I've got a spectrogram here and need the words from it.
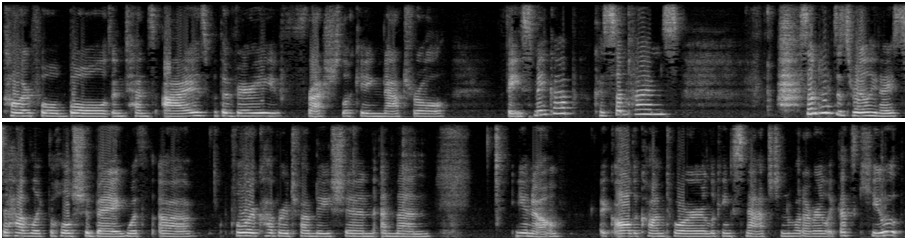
colorful, bold, intense eyes with a very fresh looking natural face makeup. Because sometimes sometimes it's really nice to have like the whole shebang with uh, fuller coverage foundation and then you know like all the contour looking snatched and whatever. Like that's cute.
